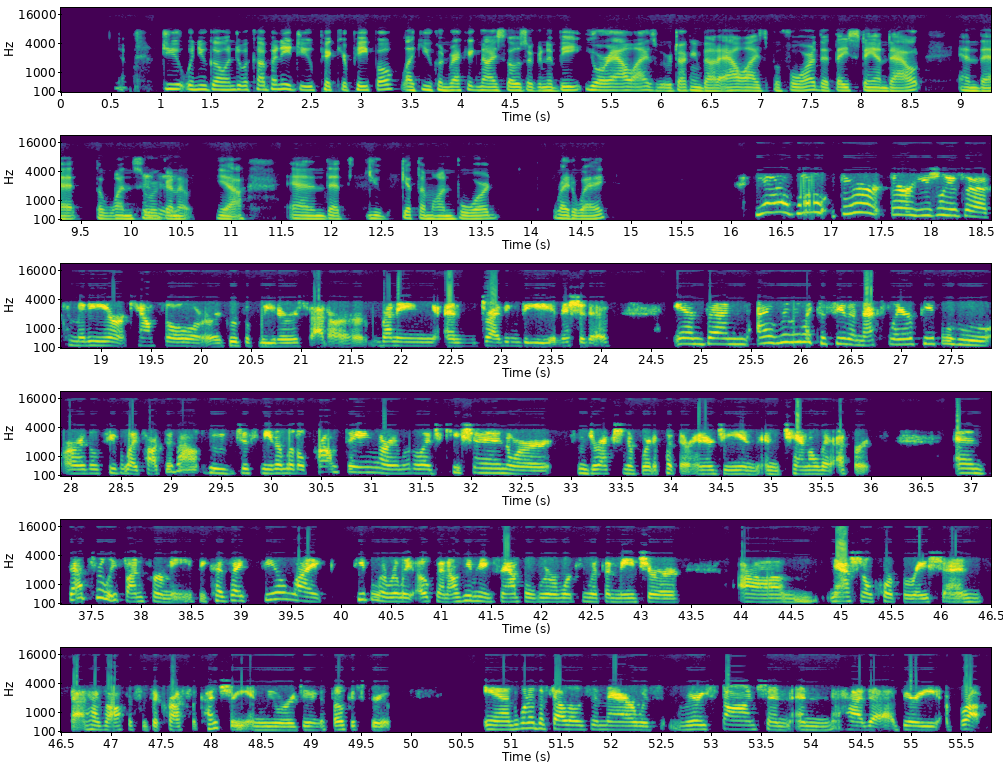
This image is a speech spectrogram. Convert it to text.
Yeah. Do you, when you go into a company, do you pick your people? Like you can recognize those are going to be your allies. We were talking about allies before, that they stand out and that the ones who mm-hmm. are going to, yeah, and that you get them on board right away. Yeah, well, there there usually is a committee or a council or a group of leaders that are running and driving the initiative. And then I really like to see the next layer of people who are those people I talked about who just need a little prompting or a little education or some direction of where to put their energy and, and channel their efforts. And that's really fun for me because I feel like people are really open. I'll give you an example. We were working with a major um, national corporation that has offices across the country, and we were doing a focus group. And one of the fellows in there was very staunch and, and had a very abrupt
